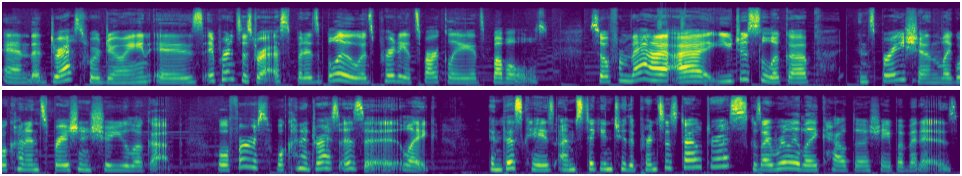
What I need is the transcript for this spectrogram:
and the dress we're doing is a princess dress, but it's blue, it's pretty, it's sparkly, it's bubbles. So from that, I you just look up inspiration. Like what kind of inspiration should you look up? Well, first, what kind of dress is it? Like in this case, I'm sticking to the princess style dress because I really like how the shape of it is.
